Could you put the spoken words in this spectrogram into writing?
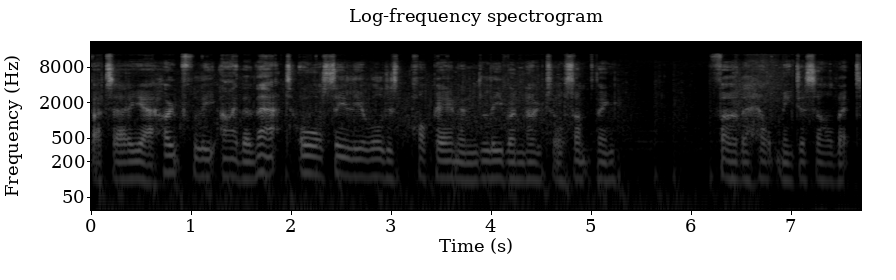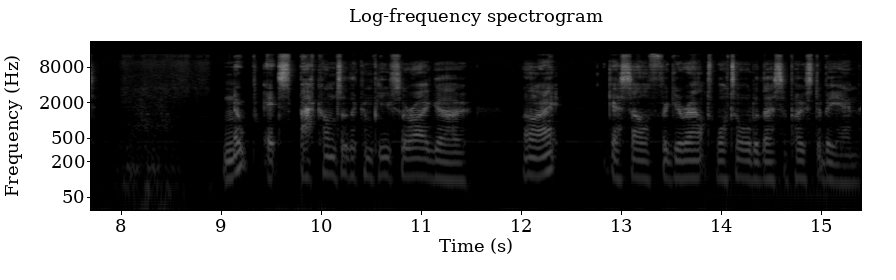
But uh, yeah, hopefully either that or Celia will just pop in and leave a note or something. Further help me to solve it. Nope, it's back onto the computer I go. Alright, guess I'll figure out what order they're supposed to be in.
